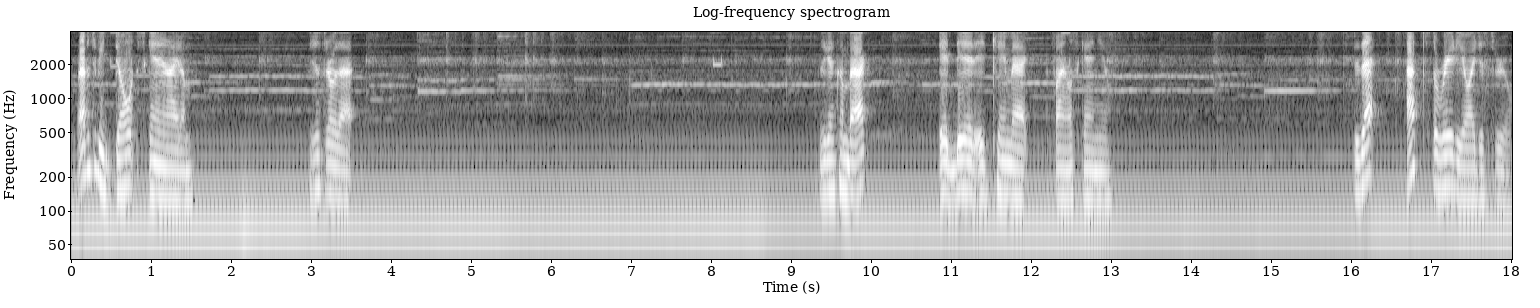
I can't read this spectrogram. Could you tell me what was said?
What happens if you don't scan an item? You just throw that. Is it gonna come back? It did, it came back. Final scan you. Did that? That's the radio I just threw.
